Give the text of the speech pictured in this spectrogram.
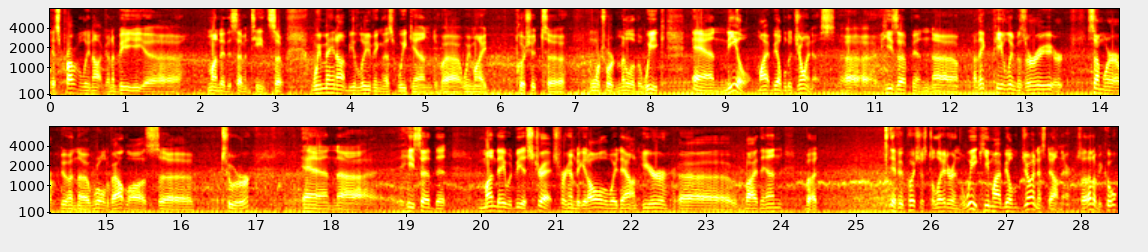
it's probably not going to be uh, Monday the 17th. So we may not be leaving this weekend. Uh, we might push it to more toward middle of the week, and Neil might be able to join us. Uh, he's up in uh, I think Pevely, Missouri, or somewhere doing the World of Outlaws uh, tour, and uh, he said that Monday would be a stretch for him to get all the way down here uh, by then, but if it pushes to later in the week, he might be able to join us down there. So that'll be cool.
